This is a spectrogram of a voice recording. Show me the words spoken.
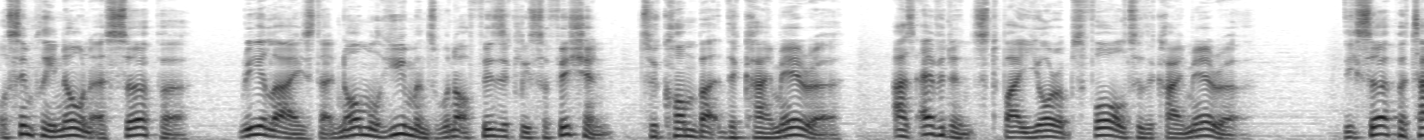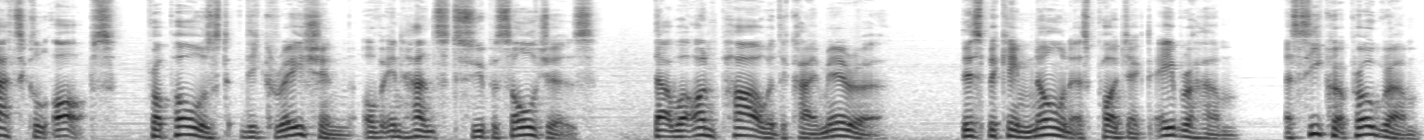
or simply known as SERPA, realised that normal humans were not physically sufficient to combat the Chimera, as evidenced by Europe's fall to the Chimera. The SERPA Tactical Ops proposed the creation of enhanced super soldiers that were on par with the Chimera. This became known as Project Abraham, a secret program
